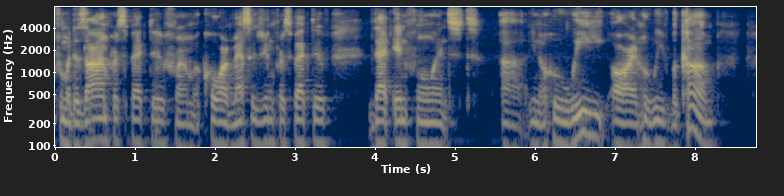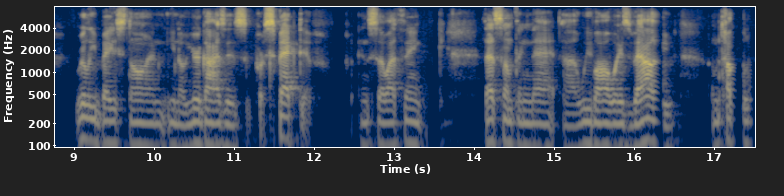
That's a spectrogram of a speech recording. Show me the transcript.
from a design perspective, from a core messaging perspective, that influenced uh, you know who we are and who we've become, really based on you know your guys' perspective and so I think that's something that uh, we've always valued. I'm talking a little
